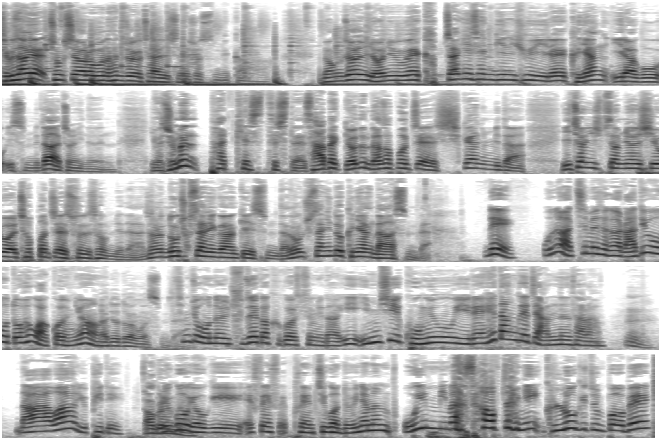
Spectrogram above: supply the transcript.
지구상의 청취자 여러분 한 주 잘 지내셨습니까? 명절 연휴에 갑자기 생긴 휴일에 그냥 일하고 있습니다. 저희는 요즘은 팟캐스트 시대 485번째 시간입니다. 2023년 10월 첫 번째 순서입니다. 저는 농축산인과 함께 있습니다. 농축산인도 그냥 나왔습니다. 네. 오늘 아침에 제가 라디오도 하고 왔거든요. 라디오도 하고 왔습니다. 심지어 오늘 주제가 그거였습니다. 이 임시 공휴일에 해당되지 않는 사람. 음. 나와 UPD. 아, 그리고 그랬나요? 여기 XSFM 직원들. 왜냐면 5인 미만 사업장이 근로기준법에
